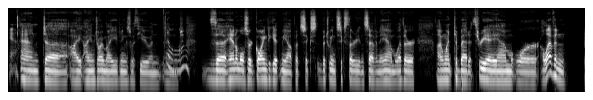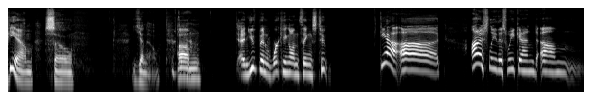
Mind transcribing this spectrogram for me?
yeah. And uh, I, I enjoy my evenings with you, and, and the animals are going to get me up at six between six thirty and seven a.m. Whether I went to bed at three a.m. or eleven p.m. So, you know, um, and you've been working on things too. Yeah, uh honestly this weekend um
